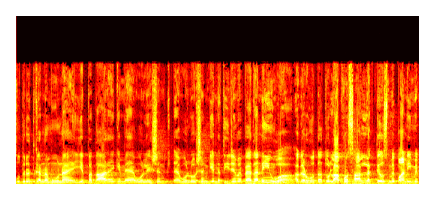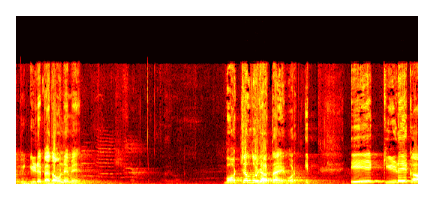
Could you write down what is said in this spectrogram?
قدرت کا نمونہ ہے یہ بتا رہے کہ میں ایولیشن ایوولوشن کے نتیجے میں پیدا نہیں ہوا اگر ہوتا تو لاکھوں سال لگتے اس میں پانی میں کیڑے پیدا ہونے میں بہت جلد ہو جاتا ہے اور ایک کیڑے کا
